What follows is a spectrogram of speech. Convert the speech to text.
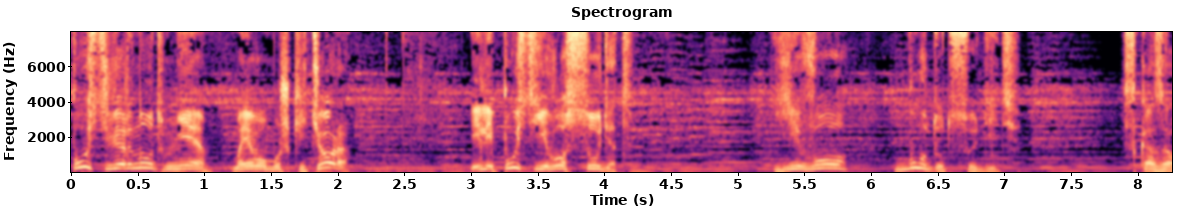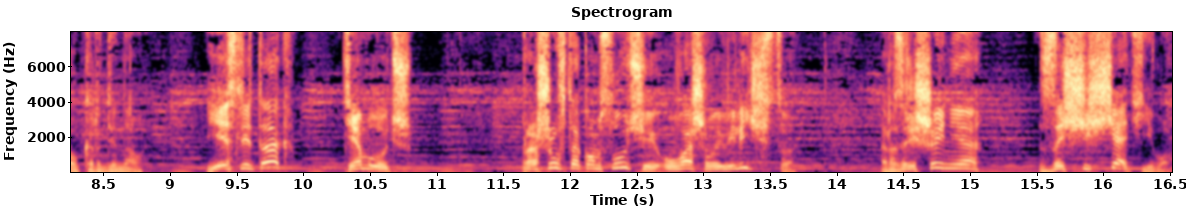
Пусть вернут мне моего мушкетера, или пусть его судят. Его будут судить, сказал кардинал. Если так, тем лучше. Прошу в таком случае у вашего величества разрешения защищать его.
